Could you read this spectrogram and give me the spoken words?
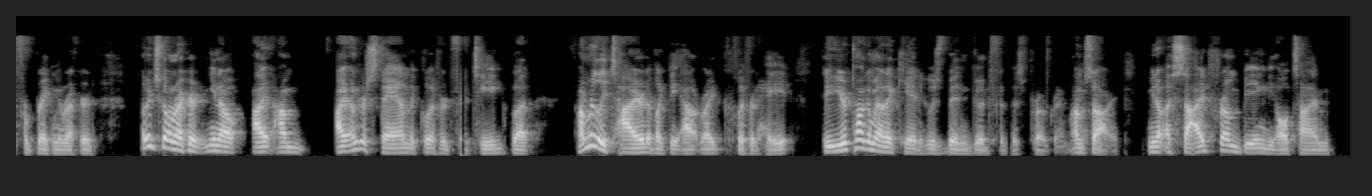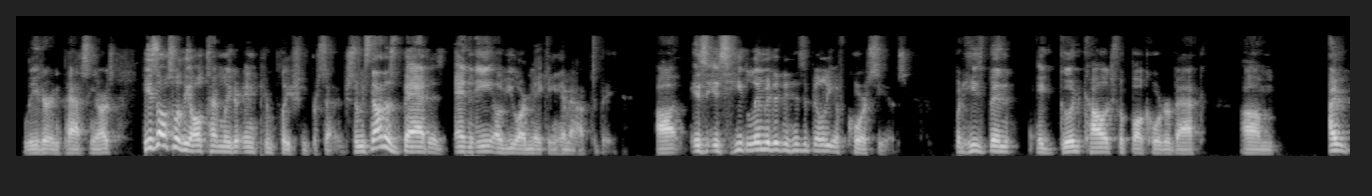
for breaking the record, let me just go on record. You know, I I'm I understand the Clifford fatigue, but I'm really tired of like the outright Clifford hate. You're talking about a kid who's been good for this program. I'm sorry. You know, aside from being the all-time leader in passing yards, he's also the all-time leader in completion percentage. So he's not as bad as any of you are making him out to be. Uh, is is he limited in his ability? Of course he is, but he's been a good college football quarterback. Um, I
